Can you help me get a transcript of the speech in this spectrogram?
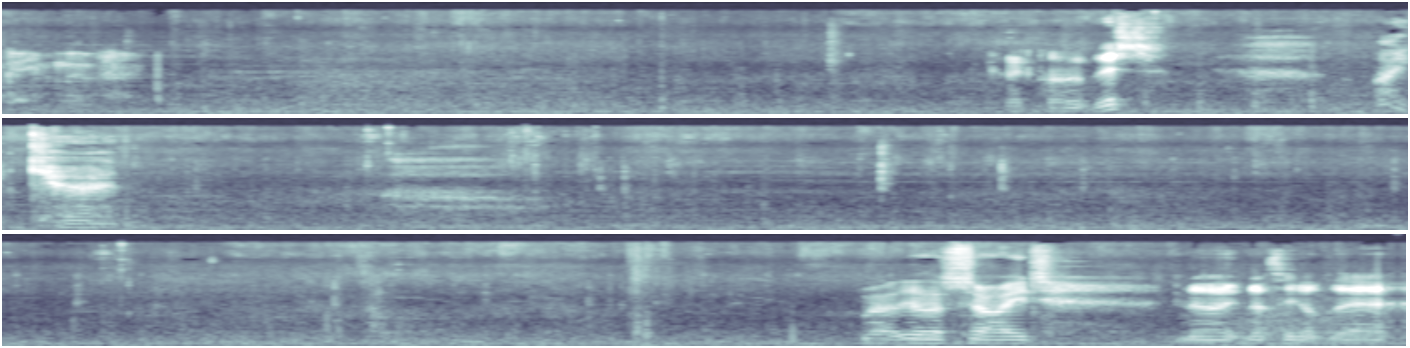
Okay, move. This? I can. Right, the other side. No, nothing up there.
